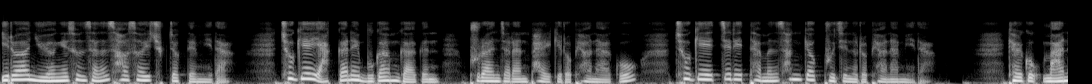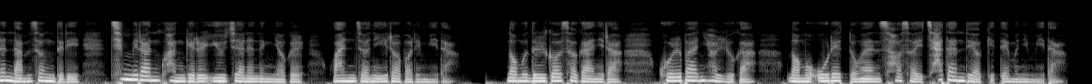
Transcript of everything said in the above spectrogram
이러한 유형의 손상은 서서히 축적됩니다. 초기의 약간의 무감각은 불완전한 발기로 변하고 초기의 찌릿함은 성격 부진으로 변합니다. 결국 많은 남성들이 친밀한 관계를 유지하는 능력을 완전히 잃어버립니다. 너무 늙어서가 아니라 골반 혈류가 너무 오랫동안 서서히 차단되었기 때문입니다.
